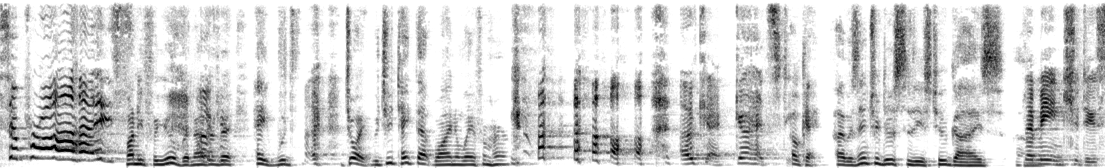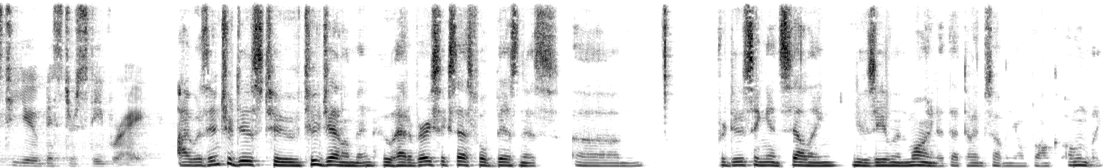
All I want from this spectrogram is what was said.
Surprise! Funny for you, but not okay. a Hey, would, Joy, would you take that wine away from her? okay, go ahead, Steve. Okay, I was introduced to these two guys. Let um, me introduce to you Mr. Steve Raye. I was introduced to two gentlemen who had a very successful business um, producing and selling New Zealand wine, at that time Sauvignon Blanc only.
